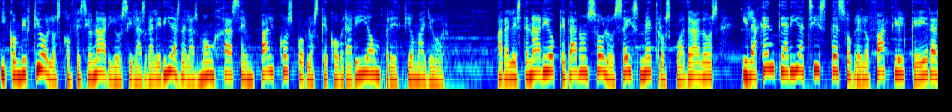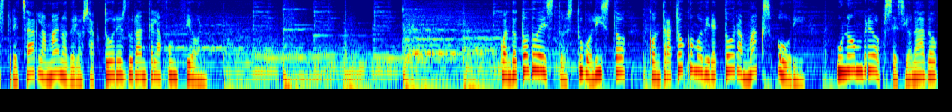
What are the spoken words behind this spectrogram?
y convirtió los confesionarios y las galerías de las monjas en palcos por los que cobraría un precio mayor. Para el escenario quedaron solo 6 metros cuadrados y la gente haría chistes sobre lo fácil que era estrechar la mano de los actores durante la función. Cuando todo esto estuvo listo, contrató como director a Max Ori, un hombre obsesionado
